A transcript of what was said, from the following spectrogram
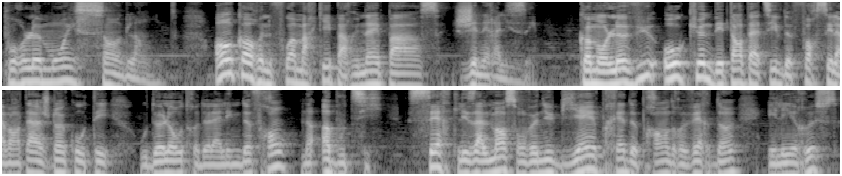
pour le moins sanglante, encore une fois marquée par une impasse généralisée. Comme on l'a vu, aucune des tentatives de forcer l'avantage d'un côté ou de l'autre de la ligne de front n'a abouti. Certes, les Allemands sont venus bien près de prendre Verdun et les Russes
